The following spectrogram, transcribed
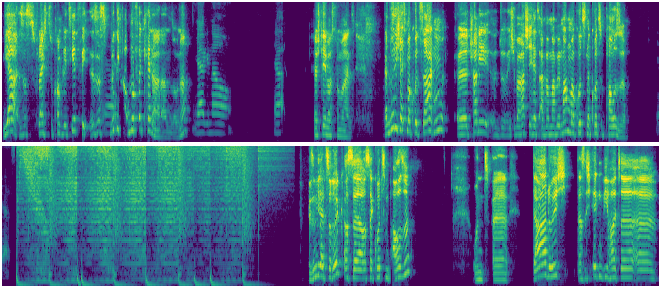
Ja, es ist vielleicht zu kompliziert. Für, es ist ja. wirklich auch nur für Kenner dann so, ne? Ja, genau. Ja. Verstehe, was du meinst. Dann würde ich jetzt mal kurz sagen, äh, Charlie, ich überrasche dich jetzt einfach mal, wir machen mal kurz eine kurze Pause. Yes. Wir sind wieder zurück aus der, aus der kurzen Pause. Und äh, dadurch, dass ich irgendwie heute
